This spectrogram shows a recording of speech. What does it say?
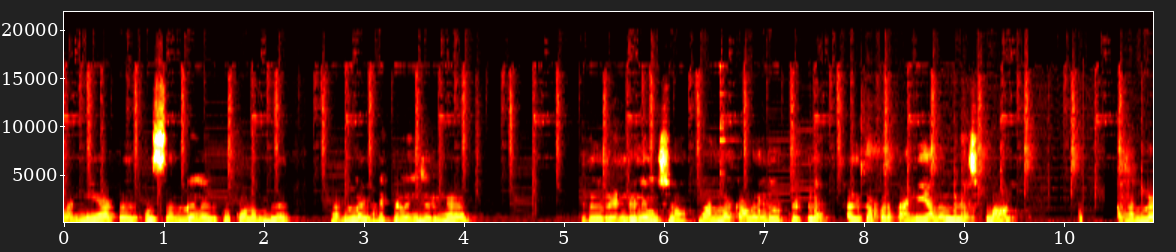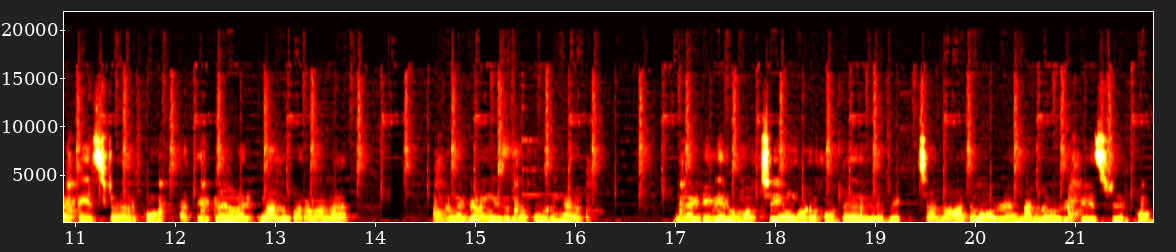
தண்ணியாட்டம் இருக்கும். சல்லுன்னு இருக்கும் குழம்பு. நல்லா இப்படி பிழிஞ்சிருங்க. இது ரெண்டு நிமிஷம் நல்லா கலந்து விட்டுட்டு அதுக்கப்புறம் தண்ணி அளவு வச்சுக்கலாம். நல்லா டேஸ்ட்டாக இருக்கும். கத்திரிக்காய் இல்லாட்டினாலும் பரவாயில்ல. உருளைக்கிழங்கு இருந்தால் போடுங்க. இல்லாட்டி வெறும் மொச்சையும் கூட போட்டு வச்சாலும் அதுவும் ஒரு நல்ல ஒரு டேஸ்ட் இருக்கும்.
